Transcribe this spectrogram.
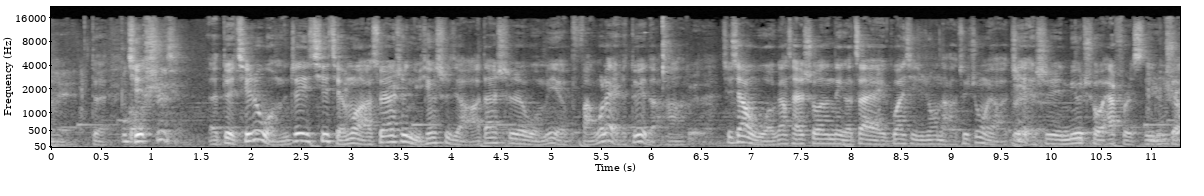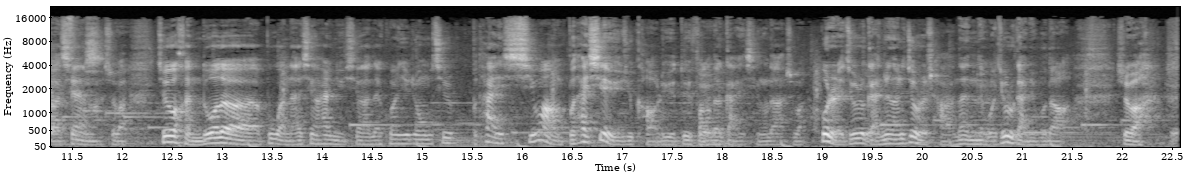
哎，对，不搞事情。呃，对，其实我们这一期节目啊，虽然是女性视角啊，但是我们也反过来也是对的啊。对的就像我刚才说的那个，在关系之中哪个最重要，这也是 mutual efforts 的一种表现嘛，是吧？就有很多的，不管男性还是女性啊，在关系中其实不太希望、不太屑于去考虑对方的感情的，是吧？或者就是感知能力就是差，那我就是感觉不到，是吧？对，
